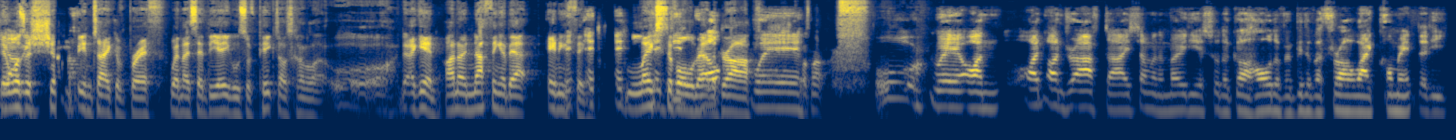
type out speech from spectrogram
there was a sharp intake of breath when they said the Eagles have picked. I was kind of like, oh. Again, I know nothing about anything, it, it, least it of all about the draft. Where, like, oh. where on, on on draft day, some of the media sort of got hold of a bit of a throwaway comment that he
